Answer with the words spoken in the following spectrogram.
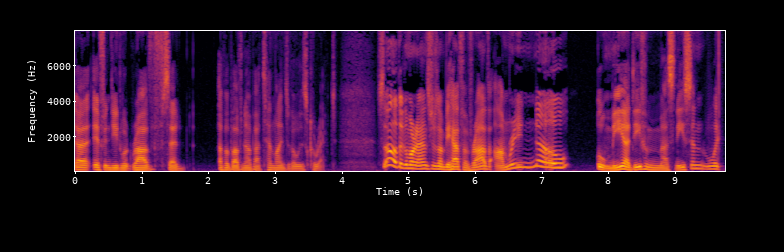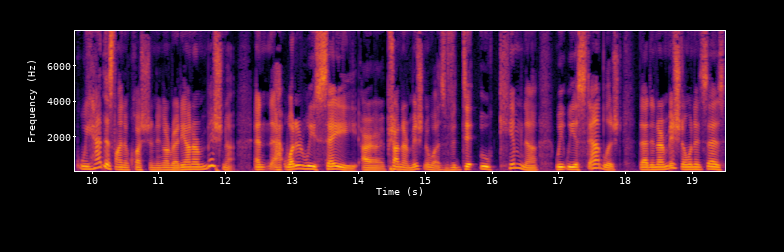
Uh, if indeed what Rav said up above now about 10 lines ago is correct. So the Gemara answers on behalf of Rav Amri, no, Umi adifim masnisen. We had this line of questioning already on our Mishnah, and what did we say? Our pshat our Mishnah was v'de'ukimna. We we established that in our Mishnah when it says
